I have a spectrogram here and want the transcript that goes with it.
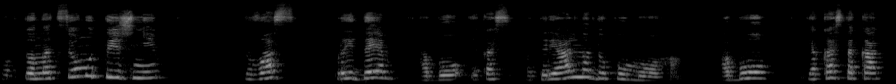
Тобто на цьому тижні до вас прийде або якась матеріальна допомога, або якась така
